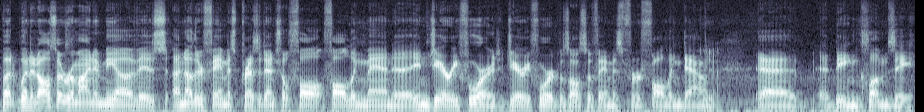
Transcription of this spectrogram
but what it also reminded me of is another famous presidential fall, falling man uh, in Jerry Ford. Jerry Ford was also famous for falling down, uh, uh, being clumsy.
